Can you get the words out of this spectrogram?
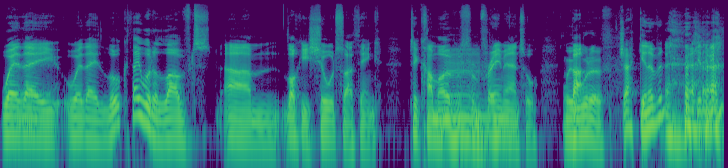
where they where they look. They would have loved um, Lachie Schultz, I think, to come over from Fremantle. We But- would have. Jack Ginnivan. Ginnivan.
